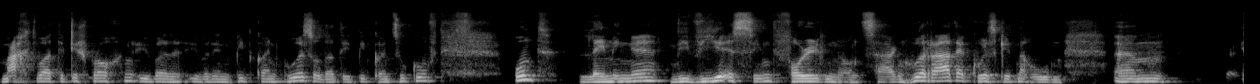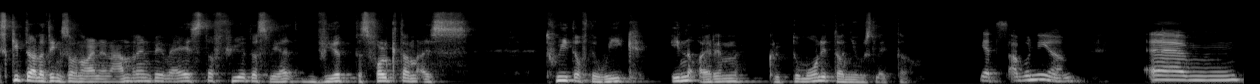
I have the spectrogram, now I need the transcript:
Machtworte gesprochen über, über den Bitcoin-Kurs oder die Bitcoin-Zukunft. Und Lemminge, wie wir es sind, folgen und sagen, hurra, der Kurs geht nach oben. Ähm, es gibt allerdings auch noch einen anderen Beweis dafür, das wird, das folgt dann als Tweet of the Week in eurem Kryptomonitor Newsletter. Jetzt abonnieren. Ähm,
